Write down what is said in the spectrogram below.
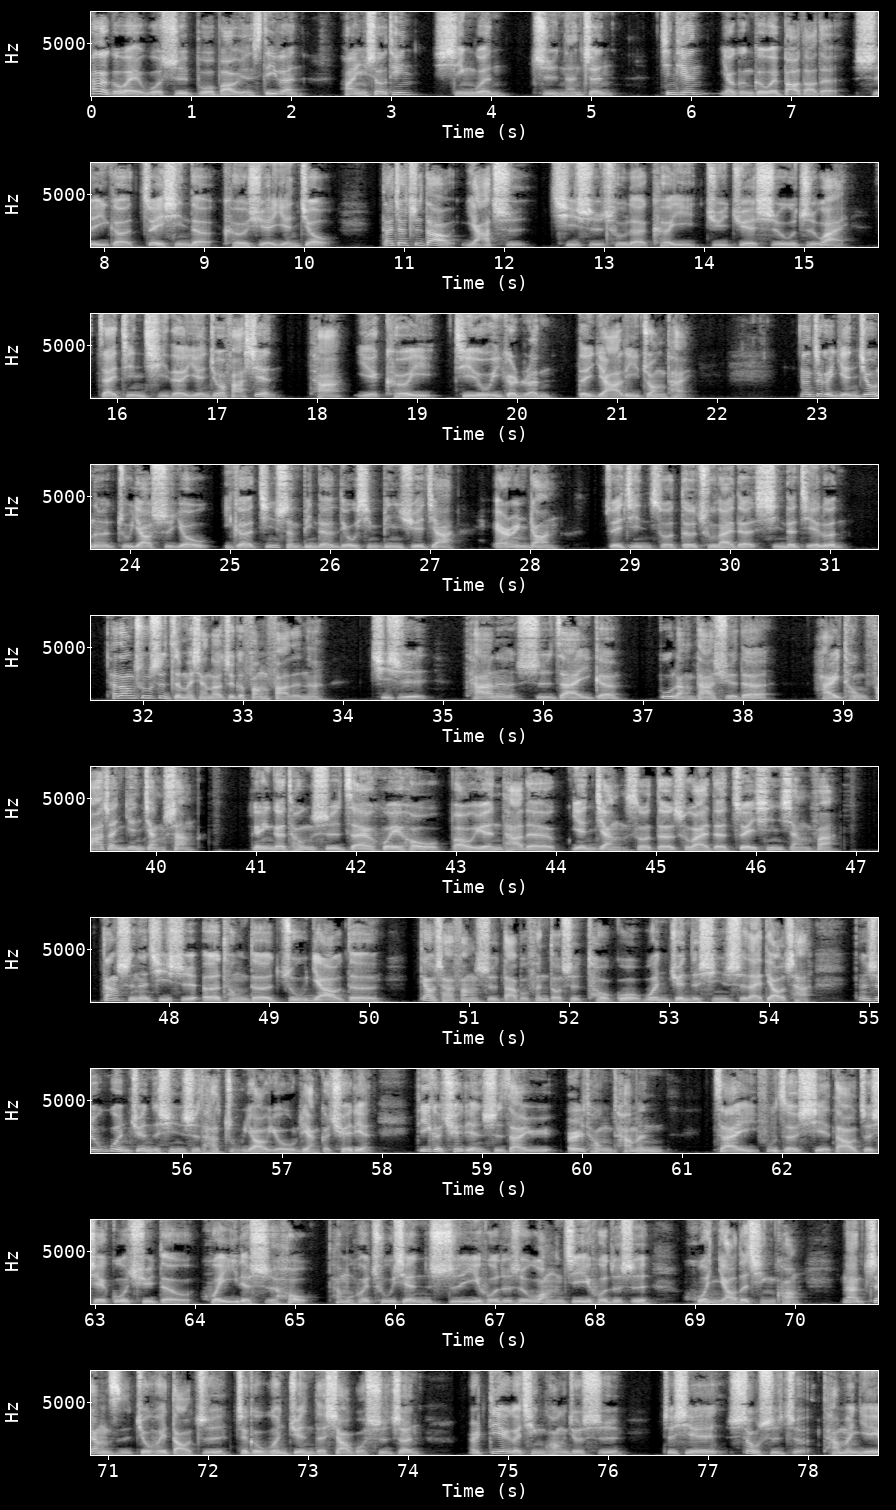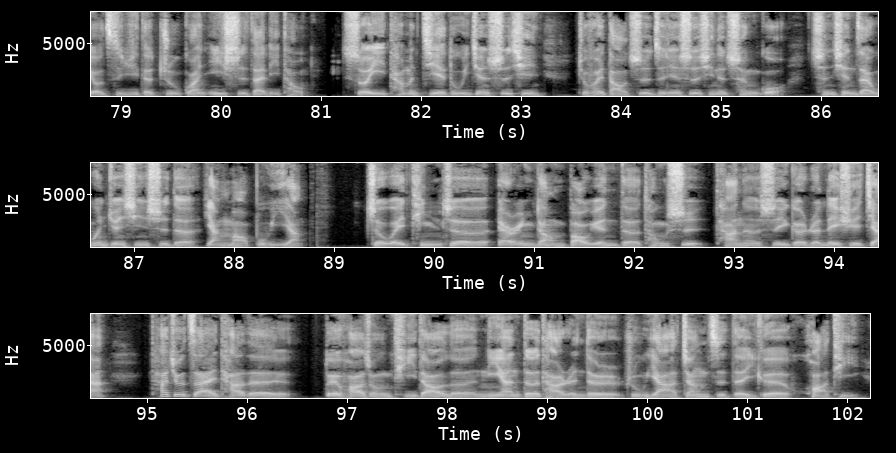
Hello，各位，我是播报员 Steven，欢迎收听新闻指南针。今天要跟各位报道的是一个最新的科学研究。大家知道，牙齿其实除了可以咀嚼食物之外，在近期的研究发现，它也可以记录一个人的压力状态。那这个研究呢，主要是由一个精神病的流行病学家 Aaron Don。最近所得出来的新的结论，他当初是怎么想到这个方法的呢？其实他呢是在一个布朗大学的孩童发展演讲上，跟一个同事在会后抱怨他的演讲所得出来的最新想法。当时呢，其实儿童的主要的调查方式，大部分都是透过问卷的形式来调查，但是问卷的形式它主要有两个缺点。第一个缺点是在于儿童他们在负责写到这些过去的回忆的时候，他们会出现失忆或者是忘记或者是混淆的情况。那这样子就会导致这个问卷的效果失真。而第二个情况就是这些受试者他们也有自己的主观意识在里头，所以他们解读一件事情。就会导致这件事情的成果呈现在问卷形式的样貌不一样。这位听着 Aaron Down 抱怨的同事，他呢是一个人类学家，他就在他的对话中提到了尼安德塔人的乳牙这样子的一个话题。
